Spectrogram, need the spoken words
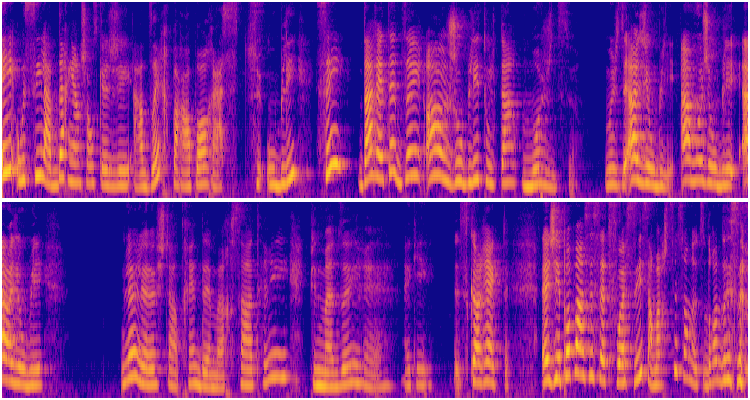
Et aussi, la dernière chose que j'ai à dire par rapport à si tu oublies, c'est d'arrêter de dire Ah, j'oublie tout le temps. Moi, je dis ça. Moi, je dis Ah, j'ai oublié. Ah, moi, j'ai oublié. Ah, j'ai oublié. Là, là, je suis en train de me recentrer puis de me dire euh, OK, c'est correct. Euh, j'ai pas pensé cette fois-ci. Ça marche-tu, ça? On a-tu le droit de dire ça?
